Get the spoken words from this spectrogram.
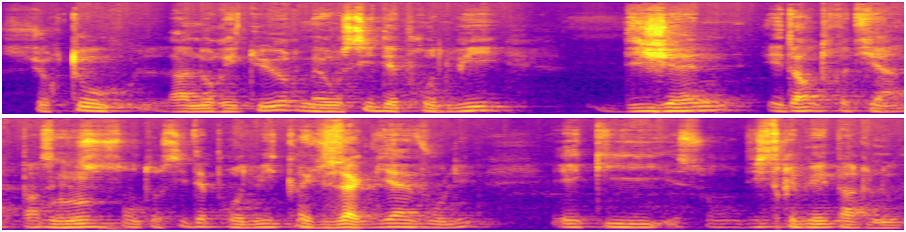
surtout la nourriture, mais aussi des produits d'hygiène et d'entretien, parce que mhm. ce sont aussi des produits qui sont bien voulus et qui sont distribués par nous.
